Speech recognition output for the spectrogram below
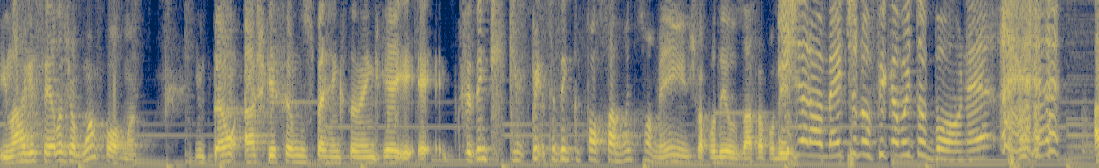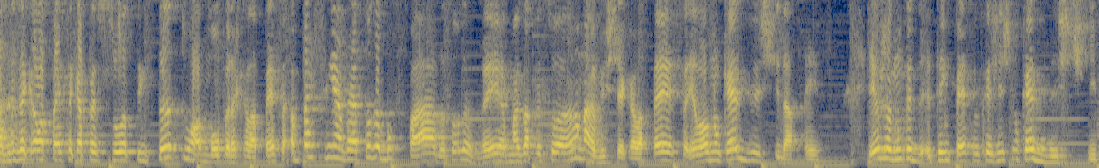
enlarguecer ela de alguma forma. Então, acho que esse é um dos perrengues também que, é, é, você, tem que, que, você tem que forçar muito sua mente para poder usar, para poder. E geralmente não fica muito bom, né? Às vezes aquela peça que a pessoa tem tanto amor por aquela peça, a pecinha velha toda bufada, toda velha, mas a pessoa ama vestir aquela peça e ela não quer desistir da peça. Eu já nunca. Tem peças que a gente não quer desistir.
